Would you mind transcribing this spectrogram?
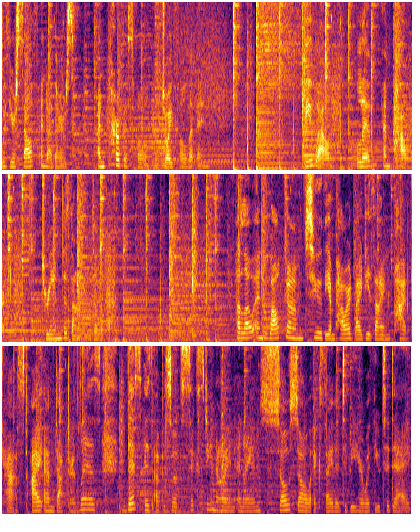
with yourself and others, and purposeful, joyful living. Be well, live empowered, dream, design, deliver. Hello and welcome to the Empowered by Design podcast. I am Dr. Lyz. This is episode 69, and I am so, so excited to be here with you today.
